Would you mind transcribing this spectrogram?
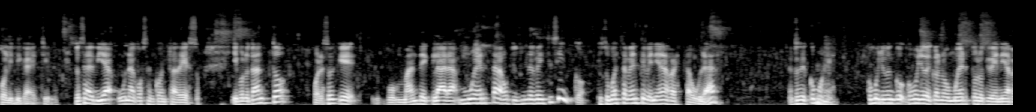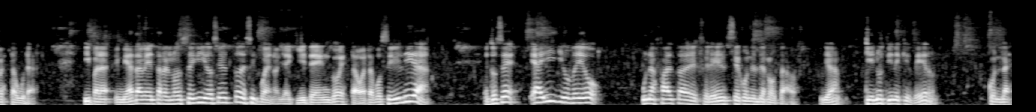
política de Chile. Entonces había una cosa en contra de eso. Y por lo tanto, por eso que Guzmán declara muerta la constitución del 25, que supuestamente venían a restaurar entonces, ¿cómo es? ¿Cómo yo, vengo, cómo yo declaro muerto lo que venía a restaurar? Y para inmediatamente arreglón seguido, ¿cierto? Decir, bueno, y aquí tengo esta otra posibilidad. Entonces, ahí yo veo una falta de deferencia con el derrotado, ¿ya? Que no tiene que ver con la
